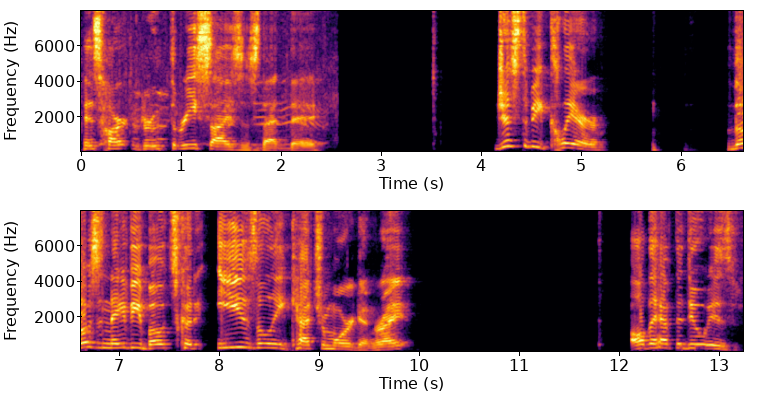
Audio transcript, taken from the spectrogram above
His heart grew three sizes that day. Just to be clear, those Navy boats could easily catch Morgan, right? All they have to do is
